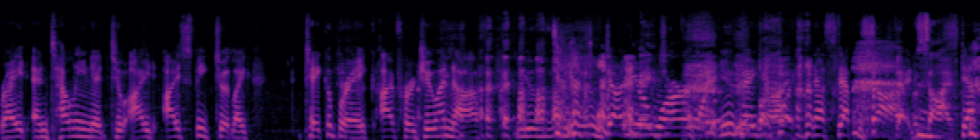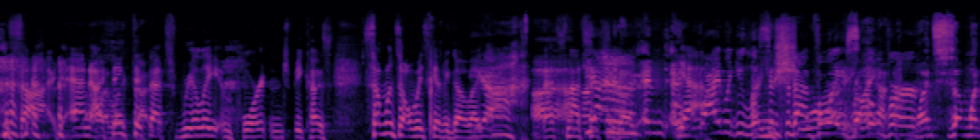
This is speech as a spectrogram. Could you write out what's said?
right? And telling it to, I, I speak to it like, take a break. I've heard you enough. You've, you've done your work. Your you've made your point. Now step aside. Step aside. Step aside. And oh, I, I, think like that, that, that's really important because someone's always going to go like, yeah. ah, that's uh, not yeah, such a good. And, and yeah. why would you listen you to sure? that voice right. over? Once someone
